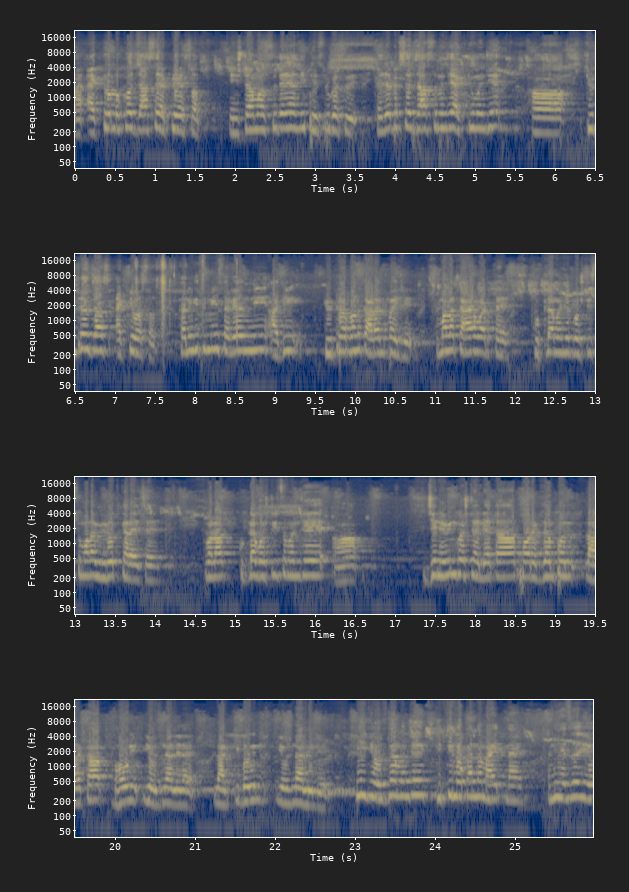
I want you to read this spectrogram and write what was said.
ॲक्टर लोक जास्त ॲक्टिव्ह असतात. इंस्टाग्राम असू दे आणि फेसबुक असू दे. ह्याच्यापेक्षा जास्त म्हणजे ॲक्टिव्ह म्हणजे ट्विटर जास्त ॲक्टिव्ह असतात. कारण की तुम्ही सगळ्यांनी आधी ट्विटर आपण काढायला पाहिजे. तुम्हाला काय वाटतंय? कुठल्या म्हणजे गोष्टीस तुम्हाला विरोध करायचा आहे तुम्हाला कुठल्या गोष्टीचं म्हणजे जे नवीन गोष्ट आली आता फॉर एक्झाम्पल लाडका भाऊ योजना आलेला आहे. लाडकी बहीण योजना आलेली आहे. ही योजना म्हणजे किती लोकांना माहीत नाही. आणि ह्याचं यो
